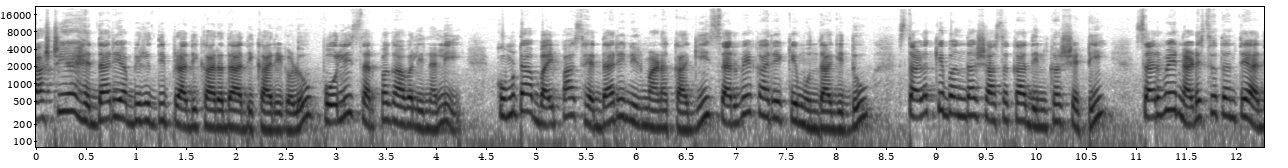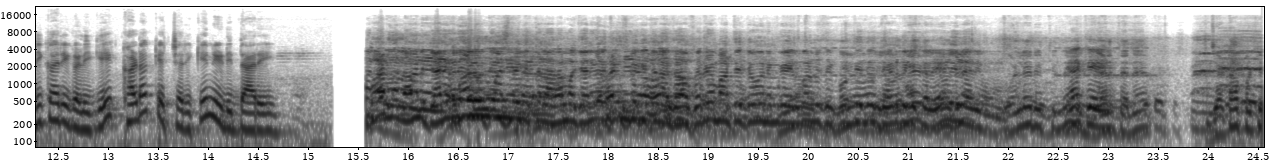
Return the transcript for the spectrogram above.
ರಾಷ್ಟ್ರೀಯ ಹೆದ್ದಾರಿ ಅಭಿವೃದ್ಧಿ ಪ್ರಾಧಿಕಾರದ ಅಧಿಕಾರಿಗಳು ಪೊಲೀಸ್ ಸರ್ಪಗಾವಲಿನಲ್ಲಿ ಕುಮಟಾ ಬೈಪಾಸ್ ಹೆದ್ದಾರಿ ನಿರ್ಮಾಣಕ್ಕಾಗಿ ಸರ್ವೆ ಕಾರ್ಯಕ್ಕೆ ಮುಂದಾಗಿದ್ದು, ಸ್ಥಳಕ್ಕೆ ಬಂದ ಶಾಸಕ ದಿನಕರ್ ಶೆಟ್ಟಿ ಸರ್ವೆ ನಡೆಸದಂತೆ ಅಧಿಕಾರಿಗಳಿಗೆ ಖಡಕ್ ಎಚ್ಚರಿಕೆ ನೀಡಿದ್ದಾರೆ. ನಮ್ಮ ನಮ್ಮ ಜನಗಳಿಗೆ ತಿಳಿಸ್ಬೇಕಿತ್ತಲ್ಲ ನಮ್ಮ ಜನಗಳಿಗೆ ತಿಳಿಸ್ಬೇಕಿತ್ತಲ್ಲ ನಾವು ಸರ್ವೆ ಮಾಡ್ತಿದ್ದೆವು ನಿಮ್ಗೆ ಇನ್ಫಾರ್ಮೇಶನ್ ಕೊಡ್ತಿದ್ದೆವು ಅಂತ ಹೇಳ್ಬೇಕಿತ್ತಲ್ಲ ಹೇಳಿಲ್ಲ ನೀವು. ಒಳ್ಳೆ ರೀತಿಯಿಂದ ಯಾಕೆ? ಹೇಳ್ತಾನೆ ಜಟಾಪಟಿ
